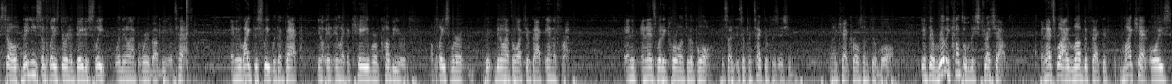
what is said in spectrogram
So they need some place during the day to sleep when they don't have to worry about being attacked. And they like to sleep with their back, you know, in, in like a cave or a cubby or a place where they don't have to watch their back and the front. And, and that's where they curl into the ball. It's a, it's a protective position when a cat curls into a ball. If they're really comfortable, they stretch out. And that's why I love the fact that my cat always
